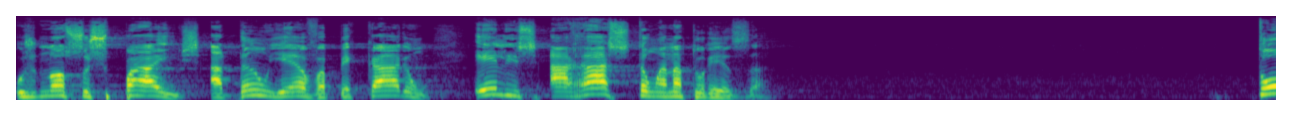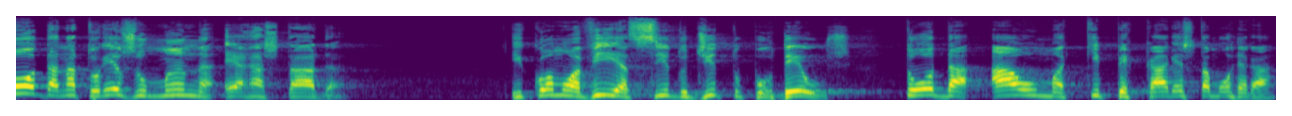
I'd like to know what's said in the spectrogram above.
os nossos pais, Adão e Eva, pecaram, eles arrastam a natureza. Toda a natureza humana é arrastada. E como havia sido dito por Deus, toda alma que pecar, esta morrerá.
